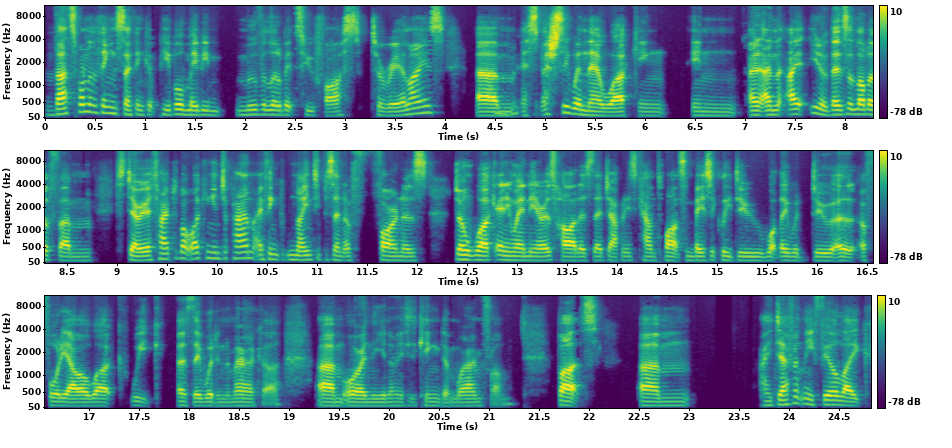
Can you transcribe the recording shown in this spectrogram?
that's one of the things I think that people maybe move a little bit too fast to realize, um, mm-hmm. especially when they're working in and, and, I you know there's a lot of um stereotypes about working in Japan. I think 90% of foreigners don't work anywhere near as hard as their Japanese counterparts and basically do what they would do a, a 40 hour work week as they would in America um, or in the United Kingdom where I'm from. But um I definitely feel like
